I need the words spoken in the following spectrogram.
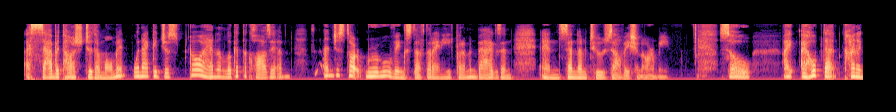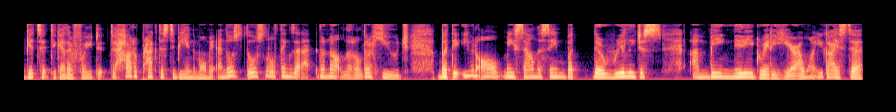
a sabotage to the moment when I could just go ahead and look at the closet and, and just start removing stuff that I need, put them in bags and, and send them to Salvation Army. So, I, I hope that kind of gets it together for you to, to how to practice to be in the moment. And those, those little things that they're not little, they're huge, but they even all may sound the same, but they're really just um, being nitty gritty here. I want you guys to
